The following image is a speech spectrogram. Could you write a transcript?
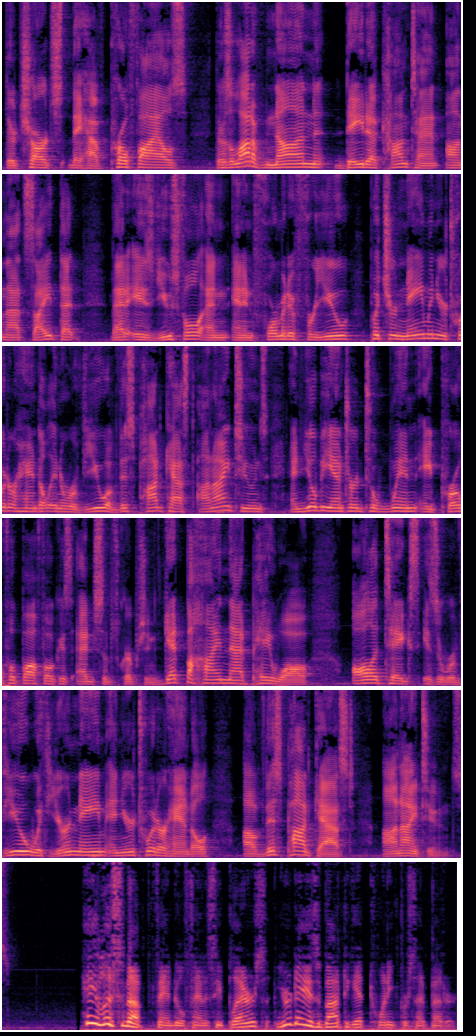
their charts, they have profiles. There's a lot of non data content on that site that that is useful and, and informative for you. Put your name and your Twitter handle in a review of this podcast on iTunes, and you'll be entered to win a Pro Football Focus Edge subscription. Get behind that paywall all it takes is a review with your name and your Twitter handle of this podcast on iTunes. Hey, listen up, FanDuel fantasy players. Your day is about to get 20% better.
